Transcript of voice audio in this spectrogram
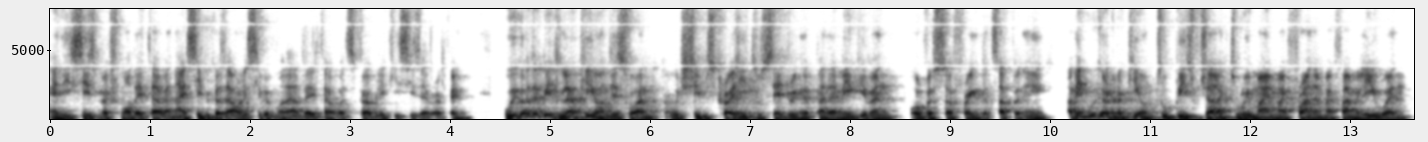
and he sees much more data than I see because I only see the Moderna data. What's public, he sees everything. We got a bit lucky on this one, which seems crazy to say during the pandemic, given all the suffering that's happening. I think we got lucky on two pieces, which I like to remind my friend and my family when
